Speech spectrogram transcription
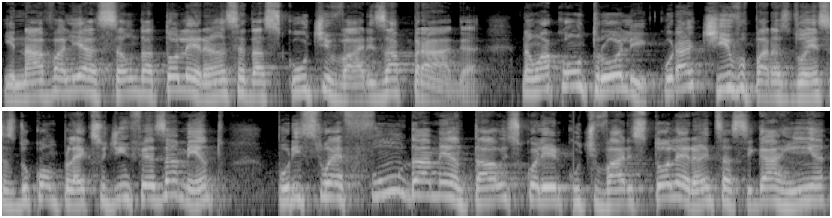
e na avaliação da tolerância das cultivares à praga. Não há controle curativo para as doenças do complexo de enfesamento, por isso é fundamental escolher cultivares tolerantes à cigarrinha,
